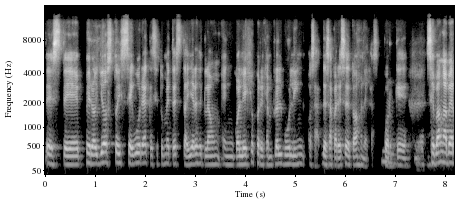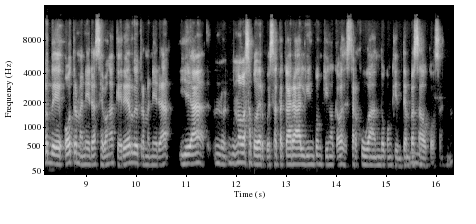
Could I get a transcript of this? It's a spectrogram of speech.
Este, pero yo estoy segura que si tú metes talleres de clown en colegios, por ejemplo, el bullying, o sea, desaparece de todas maneras, Mm. porque se van a ver de otra manera, se van a querer de otra manera y ya no, no vas a poder pues atacar a alguien con quien acabas de estar jugando, con quien te han pasado cosas. ¿no?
